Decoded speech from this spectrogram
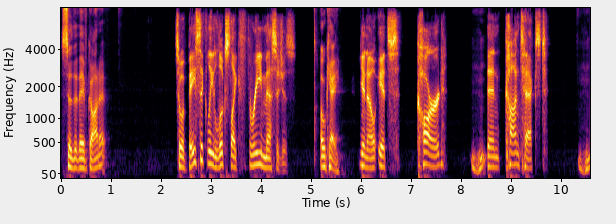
so that they've got it. So it basically looks like three messages. Okay. You know, it's card, mm-hmm. then context, mm-hmm.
